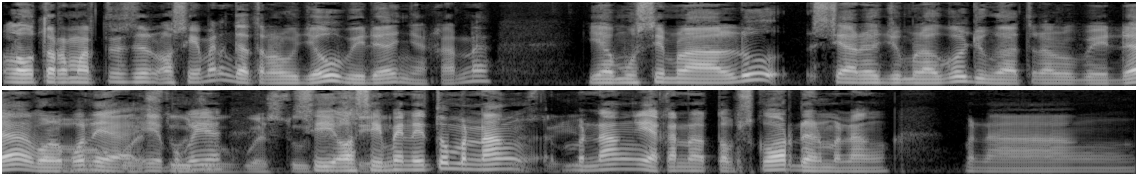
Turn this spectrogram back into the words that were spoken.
Lautaro Martinez dan Osimhen gak terlalu jauh bedanya karena ya musim lalu secara jumlah gol juga terlalu beda walaupun Oh, ya, ya setuju, pokoknya setuju si. Osimhen itu menang menang ya karena top skor dan menang menang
